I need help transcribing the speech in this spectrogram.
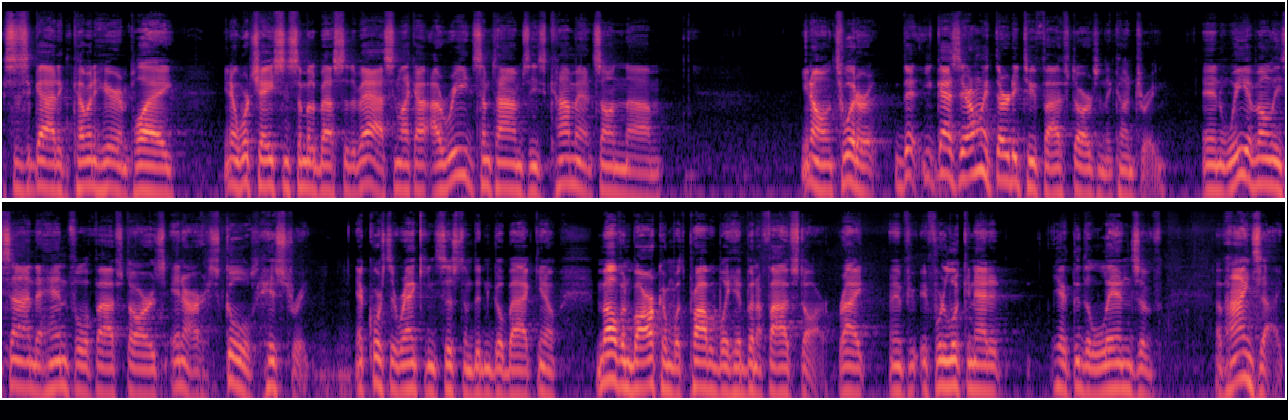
This is a guy that can come in here and play you know, we're chasing some of the best of the best. And like I, I read sometimes these comments on, um, you know, on Twitter. That, you guys, there are only 32 five stars in the country, and we have only signed a handful of five stars in our school's history. And of course, the ranking system didn't go back. You know, Melvin Barkham would probably have been a five star, right? If, if we're looking at it you know, through the lens of, of hindsight.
